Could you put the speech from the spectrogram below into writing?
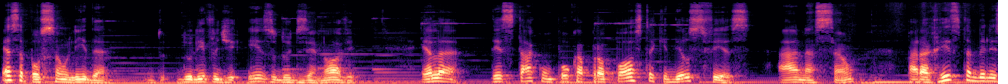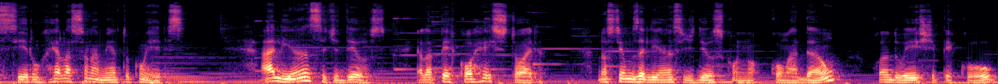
Essa porção lida do livro de Êxodo 19, ela destaca um pouco a proposta que Deus fez à nação para restabelecer um relacionamento com eles. A aliança de Deus, ela percorre a história nós temos aliança de Deus com, com Adão, quando este pecou,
